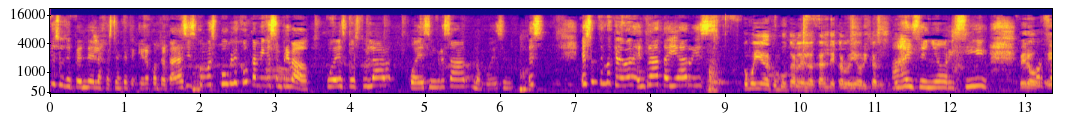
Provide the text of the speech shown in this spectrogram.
Eso depende de la gestión que te quiera contratar. Así es como es público, también es en privado. Puedes postular, puedes ingresar, no puedes... in- Es, es un tema que la verdad, entrar a tallar es... ¿cómo llega a convocarle el alcalde Carlos Yauricazo? Ay, señor, y sí. Pero por eh,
